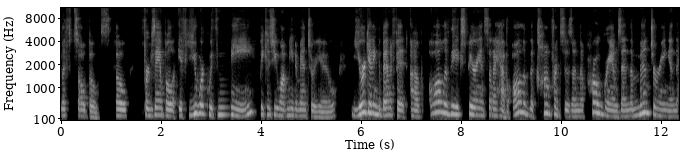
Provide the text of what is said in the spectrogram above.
lifts all boats. So for example, if you work with me because you want me to mentor you, you're getting the benefit of all of the experience that I have, all of the conferences and the programs and the mentoring and the,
